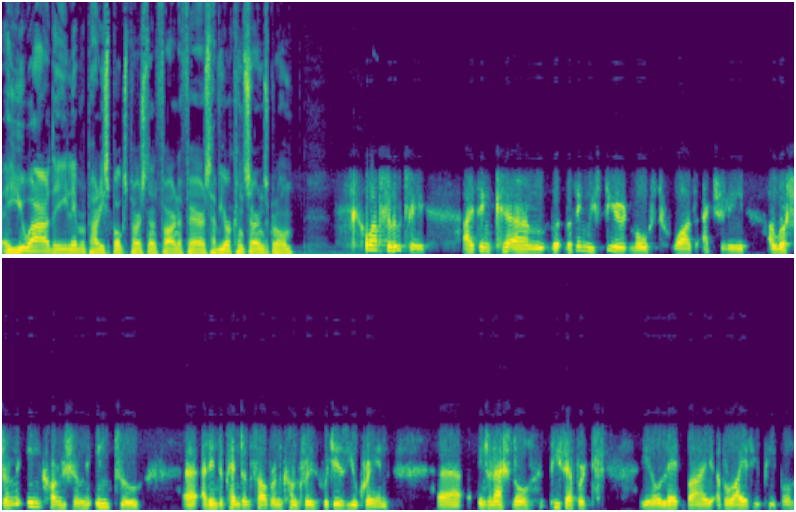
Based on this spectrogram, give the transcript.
Uh, you are the Labour Party spokesperson on foreign affairs. Have your concerns grown? Oh, absolutely. I think um, the, the thing we feared most was actually a Russian incursion into uh, an independent sovereign country, which is Ukraine. Uh, international peace efforts, you know, led by a variety of people,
